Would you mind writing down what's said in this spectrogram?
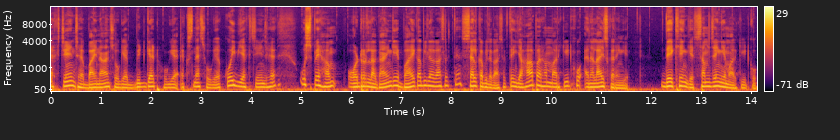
एक्सचेंज है बाइनांस हो गया बिटगेट हो गया एक्सनेस हो गया, कोई भी एक्सचेंज है, उस पर हम ऑर्डर लगाएँगे बाय का भी लगा सकते हैं सेल का भी लगा सकते हैं। यहाँ पर हम मार्केट को एनालाइज करेंगे, देखेंगे, समझेंगे मार्केट को।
